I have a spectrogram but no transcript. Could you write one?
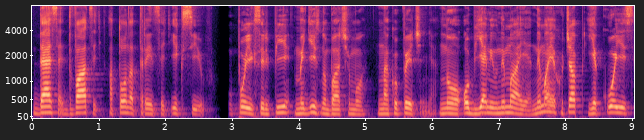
10, 20, а то на 30 іксів. По XRP ми дійсно бачимо накопичення, но об'ємів немає, немає хоча б якоїсь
